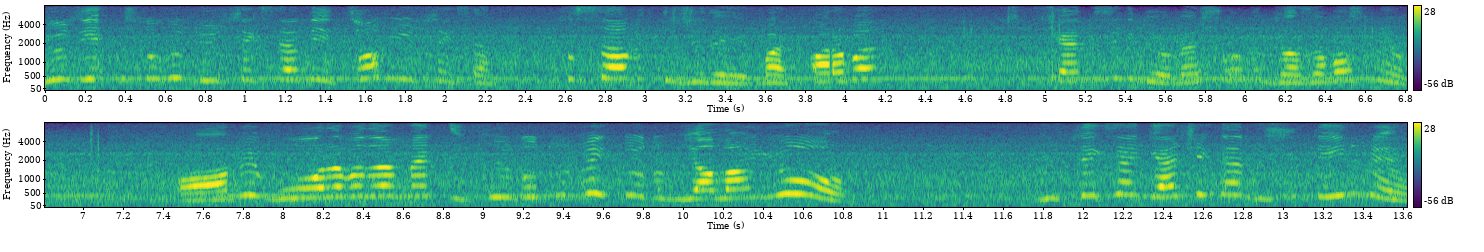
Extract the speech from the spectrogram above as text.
179 180 değil tam 180. Hız sabitleyici değil. Bak araba kendisi gidiyor. Ben şu anda gaza basmıyorum. Abi bu arabadan ben 230 bekliyordum. Yalan yok. 180 gerçekten düşük değil mi?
